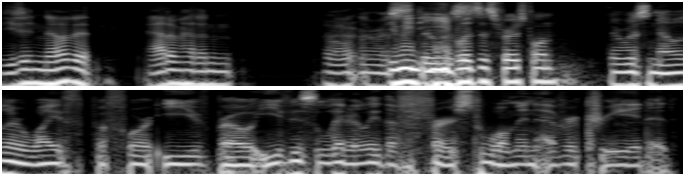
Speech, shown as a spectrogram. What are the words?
You didn't know that Adam had an. There was, You mean there Eve was his first one? There was no other wife before Eve, bro. Eve is literally the first woman ever created.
